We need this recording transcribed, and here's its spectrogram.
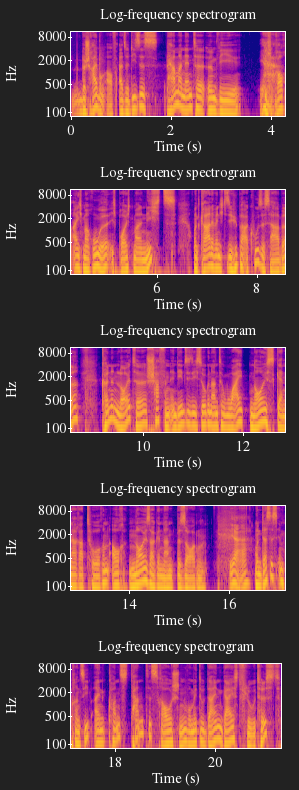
Beschreibung auf. Also dieses permanente irgendwie, Ja. ich brauche eigentlich mal Ruhe, ich bräuchte mal nichts. Und gerade wenn ich diese Hyperakusis habe, können Leute schaffen, indem sie sich sogenannte White Noise Generatoren, auch Noiser genannt, besorgen. Ja. Und das ist im Prinzip ein konstantes Rauschen, womit du deinen Geist flutest.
